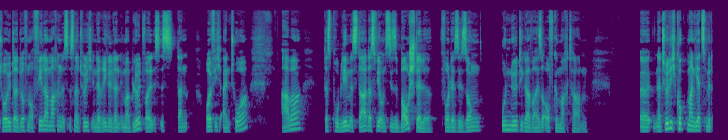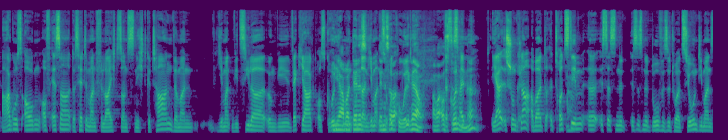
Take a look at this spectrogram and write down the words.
Torhüter dürfen auch Fehler machen. Es ist natürlich in der Regel dann immer blöd, weil es ist dann häufig ein Tor. Aber das Problem ist da, dass wir uns diese Baustelle vor der Saison unnötigerweise aufgemacht haben. Äh, natürlich guckt man jetzt mit Argus-Augen auf Esser. Das hätte man vielleicht sonst nicht getan, wenn man jemanden wie Zieler irgendwie wegjagt aus Gründen ja, aber Dennis, und dann jemanden Dennis aber, zurückholt. genau, aber aus Das ist Gründen, halt- ne? Ja, ist schon klar, aber trotzdem äh, ist, das eine, ist es eine doofe Situation, die man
